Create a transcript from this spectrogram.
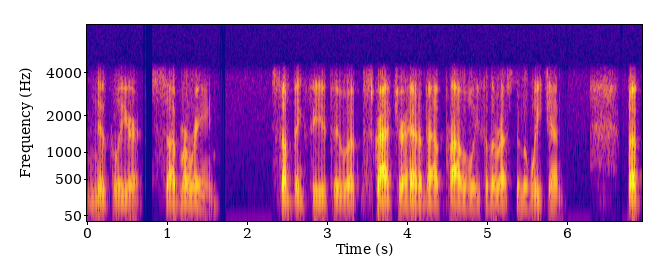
nuclear submarine. Something for you to uh, scratch your head about probably for the rest of the weekend. But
